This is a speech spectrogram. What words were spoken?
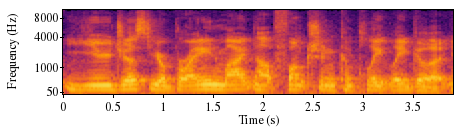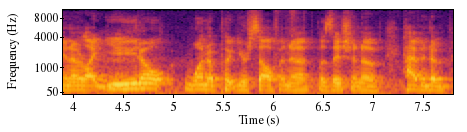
You just, your brain might not function completely good. You know, like you mm-hmm. don't want to put yourself in a position of having to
